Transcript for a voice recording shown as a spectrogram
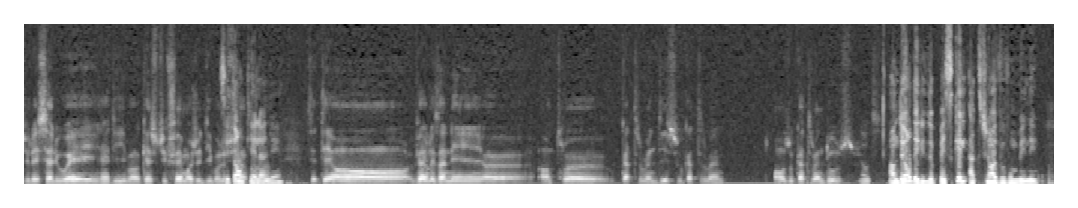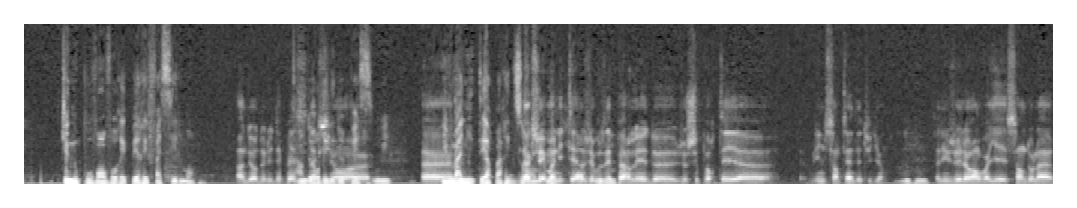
Je l'ai salué. Il a dit Bon, qu'est-ce que tu fais? Moi, je dis Bon, C'était en quelle année? C'était en, vers les années euh, entre 90 ou 91 ou 92. en dehors de l'île de Pêche, quelle action avez-vous menée que nous pouvons vous repérer facilement En dehors de Pêche En dehors de Pêche, euh, oui. Euh, humanitaire, par exemple. L'action humanitaire, je vous ai mhm. parlé de. Je supportais une centaine d'étudiants. Mhm. C'est-à-dire je leur envoyais 100 dollars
